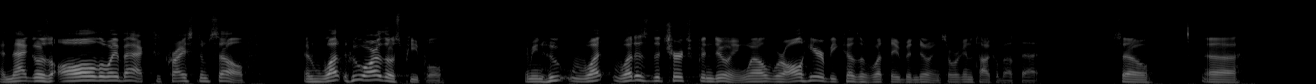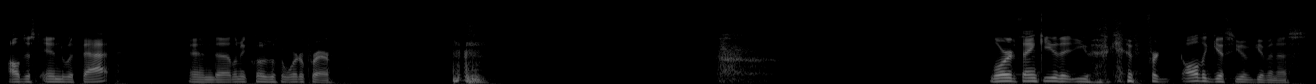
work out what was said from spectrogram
and that goes all the way back to Christ Himself. And what? Who are those people? I mean, who? What? What has the church been doing? Well, we're all here because of what they've been doing. So we're going to talk about that. So, uh, I'll just end with that, and uh, let me close with a word of prayer. Lord, thank you that you have given for all the gifts you have given us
